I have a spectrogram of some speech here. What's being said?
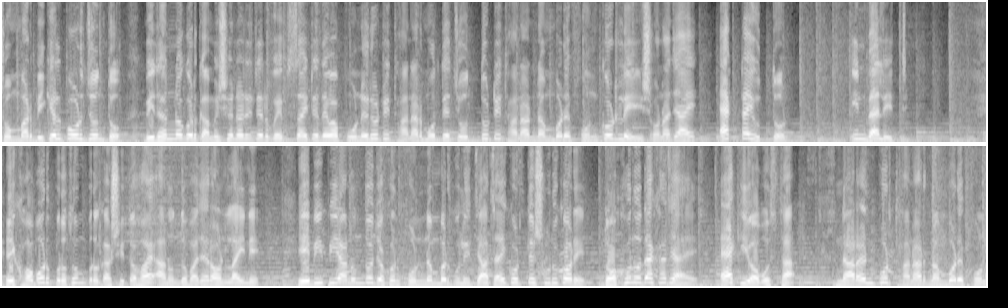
সোমবার বিকেল পর্যন্ত বিধাননগর কমিশনারেটের ওয়েবসাইটে দেওয়া পনেরোটি থানার মধ্যে চোদ্দটি থানার নম্বরে ফোন করলেই শোনা যায় একটাই উত্তর, ইনভ্যালিড। এই খবর প্রথম প্রকাশিত হয় আনন্দবাজার অনলাইনে। এবিপি আনন্দ যখন ফোন নম্বরগুলি যাচাই করতে শুরু করে তখনও দেখা যায় একই অবস্থা। নারায়ণপুর থানার নম্বরে ফোন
